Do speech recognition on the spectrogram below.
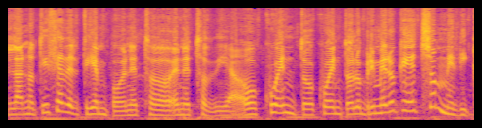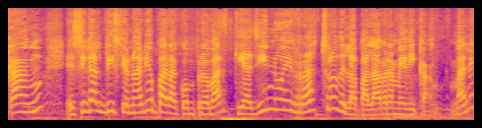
en las noticias del tiempo en estos, en estos días. Os cuento, os cuento. Lo primero que he hecho, medicán, es ir al diccionario para comprobar que allí no hay rastro de la palabra medicán, ¿vale?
